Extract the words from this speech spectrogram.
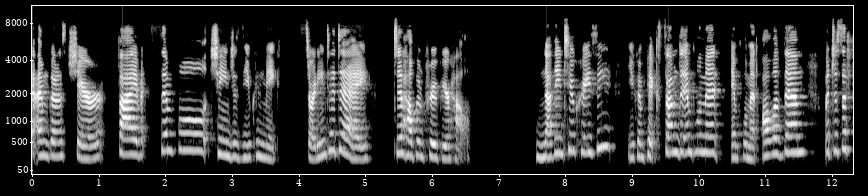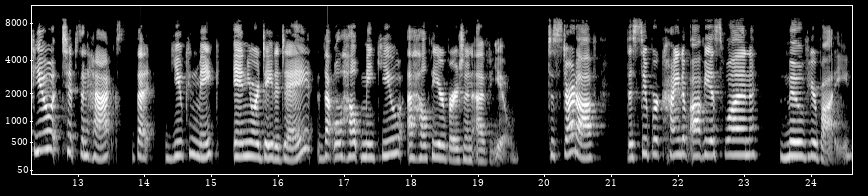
I'm going to share five simple changes you can make starting today to help improve your health. Nothing too crazy. You can pick some to implement, implement all of them, but just a few tips and hacks that you can make in your day to day that will help make you a healthier version of you. To start off, the super kind of obvious one move your body.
